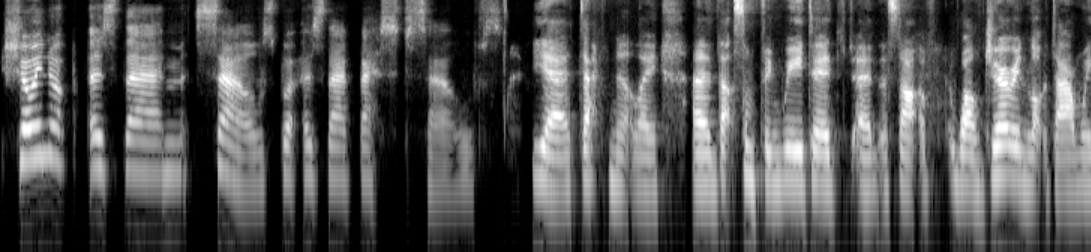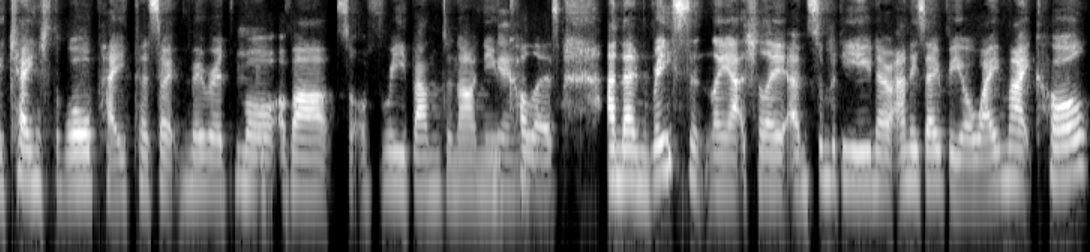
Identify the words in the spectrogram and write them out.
showing up as themselves but as their best selves. Yeah definitely. And that's something we did at the start of well during lockdown we changed the wallpaper so it mirrored mm-hmm. more of our sort of rebrand and our new yeah. colors and then recently actually um somebody you know and annie's over your way mike hall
